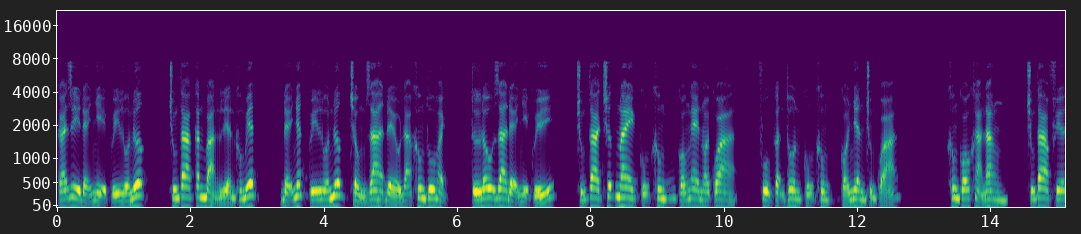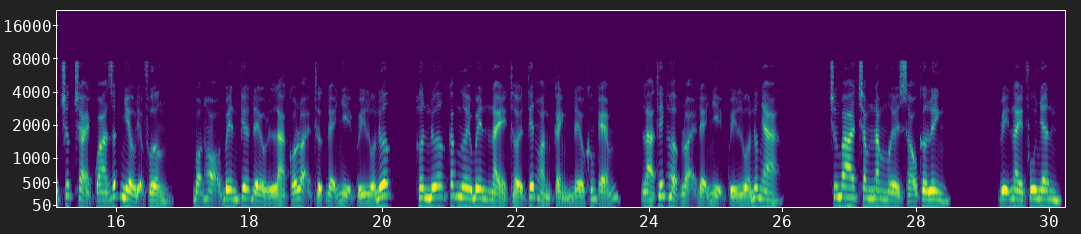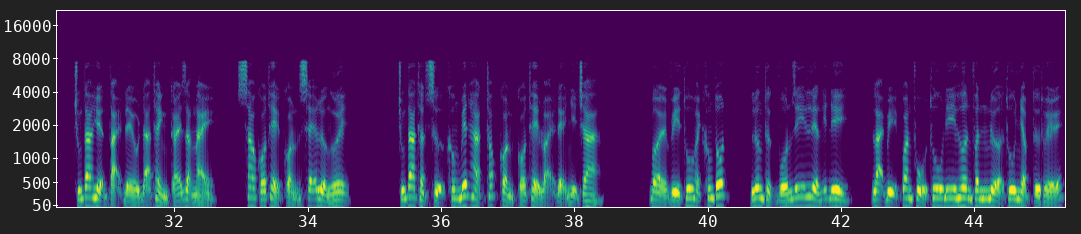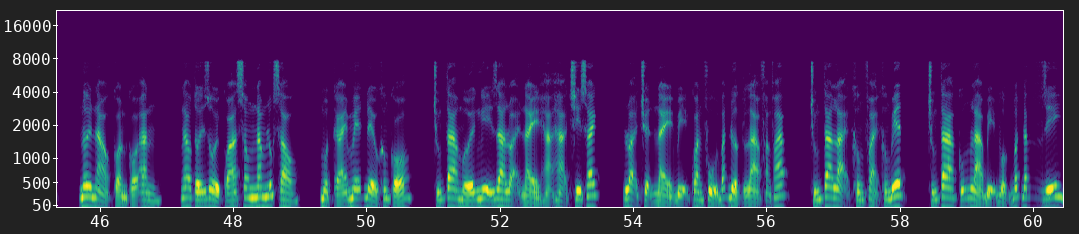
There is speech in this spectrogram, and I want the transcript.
Cái gì đệ nhị quý lúa nước, chúng ta căn bản liền không biết, đệ nhất quý lúa nước trồng ra đều đã không thu hoạch, từ đâu ra đệ nhị quý, chúng ta trước nay cũng không có nghe nói qua, phụ cận thôn cũng không có nhân chủng quá. Không có khả năng, chúng ta phía trước trải qua rất nhiều địa phương, bọn họ bên kia đều là có loại thực đệ nhị quý lúa nước, hơn nữa các ngươi bên này thời tiết hoàn cảnh đều không kém, là thích hợp loại đệ nhị quý lúa nước nha. chương 356 cơ linh. Vị này phu nhân, chúng ta hiện tại đều đã thành cái dạng này, sao có thể còn sẽ lừa ngươi? Chúng ta thật sự không biết hạt thóc còn có thể loại đệ nhị cha. Bởi vì thu hoạch không tốt, lương thực vốn dĩ liền ít đi, lại bị quan phủ thu đi hơn phân nửa thu nhập từ thuế, nơi nào còn có ăn, ngao tới rồi quá xong năm lúc sau, một cái mễ đều không có, chúng ta mới nghĩ ra loại này hạ hạ chi sách, loại chuyện này bị quan phủ bắt được là phạm pháp, chúng ta lại không phải không biết, chúng ta cũng là bị buộc bất đắc dĩ.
